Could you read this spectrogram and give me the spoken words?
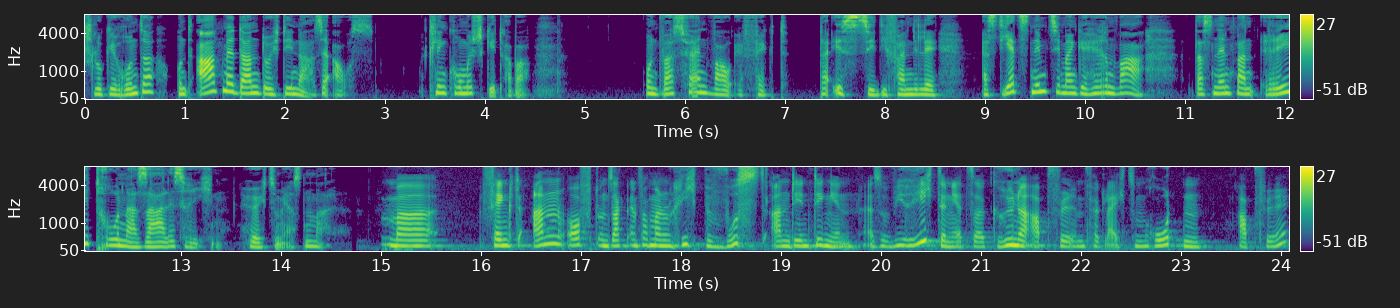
schlucke runter und atme dann durch die Nase aus. Klingt komisch, geht aber. Und was für ein Wow-Effekt. Da ist sie, die Vanille. Erst jetzt nimmt sie mein Gehirn wahr. Das nennt man retronasales Riechen. Höre ich zum ersten Mal. Man fängt an oft und sagt einfach mal, man riecht bewusst an den Dingen. Also wie riecht denn jetzt ein grüner Apfel im Vergleich zum roten Apfel?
